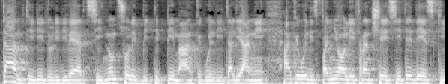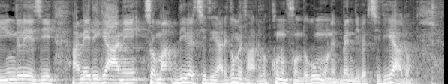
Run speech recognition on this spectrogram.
tanti titoli diversi, non solo i BTP, ma anche quelli italiani, anche quelli spagnoli, francesi, tedeschi, inglesi, americani, insomma, diversificare. Come farlo? Con un fondo comune ben diversificato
